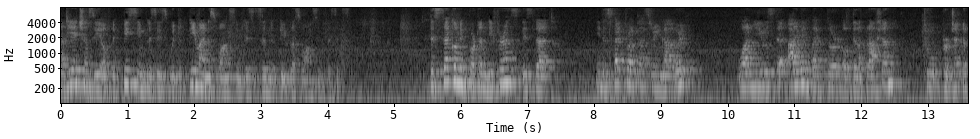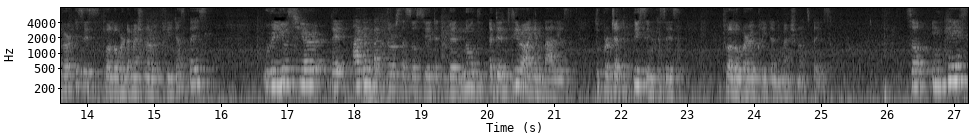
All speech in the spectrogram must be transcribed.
adjacency of the P simplices with the P minus 1 simplices and the P plus 1 simplices. The second important difference is that in the spectral clustering algorithm, one uses the eigenvector of the Laplacian to project the vertices to a lower dimensional Euclidean space. We will use here the eigenvectors associated to the, non, uh, the zero eigenvalues to project the P simplices to a lower Euclidean dimensional space. So in case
